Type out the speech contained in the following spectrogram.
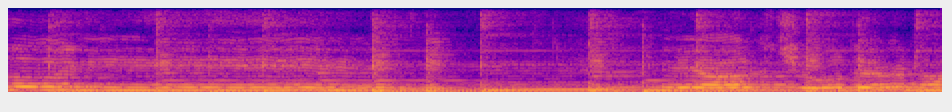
зорі, як чудерна.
